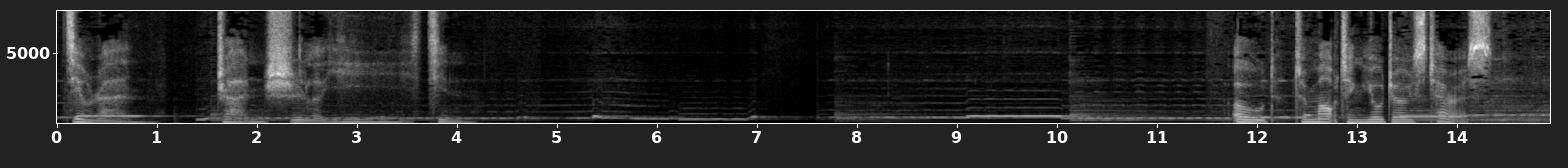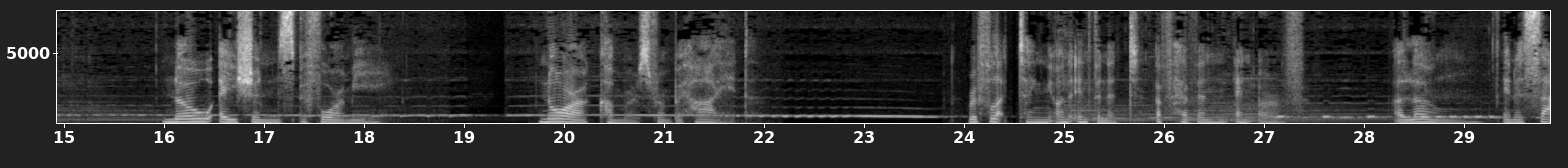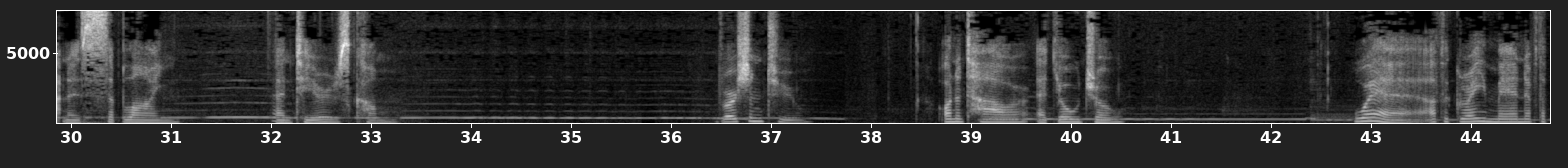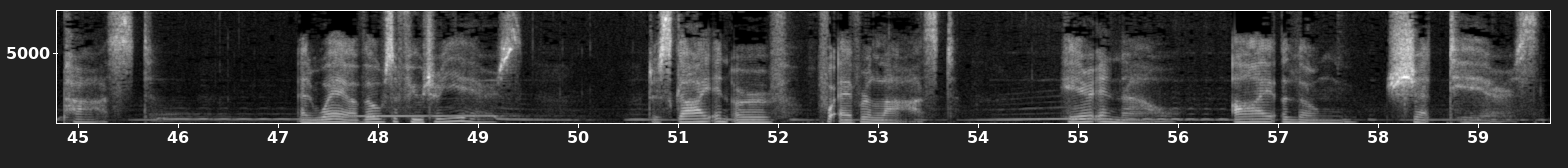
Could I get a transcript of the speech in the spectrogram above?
竟然沾湿了衣襟。Ode to Martin Yojo's Terrace. No Asians before me, nor comers from behind. Reflecting on the infinite of heaven and earth, alone in a sadness sublime, and tears come. Version 2 On a tower at Yozhou. Where are the great men of the past? And where are those of future years? The sky and earth forever last. Here and now, I alone shed tears.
